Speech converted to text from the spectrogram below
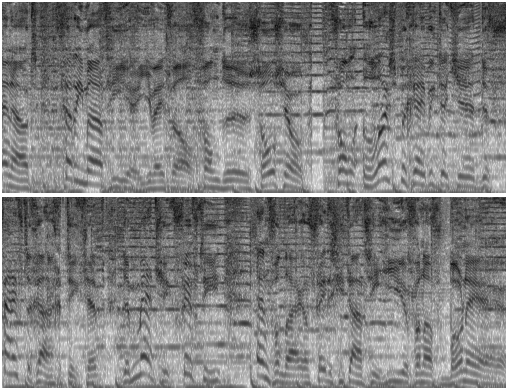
Reinoud. Ferrymaat hier, je weet wel, van de Soul Show. Van Lars begreep ik dat je de 50 aangetikt hebt, de Magic 50. En vandaar een felicitatie hier vanaf Bonaire.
